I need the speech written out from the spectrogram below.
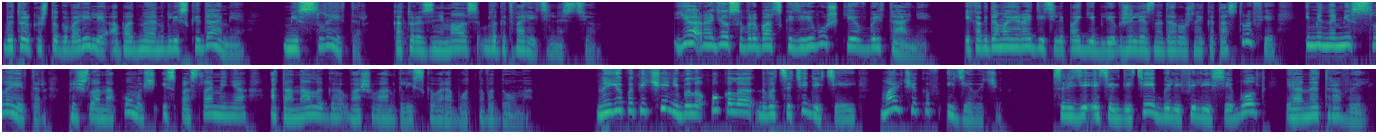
«Вы только что говорили об одной английской даме, мисс Слейтер, которая занималась благотворительностью. Я родился в рыбацкой деревушке в Британии, и когда мои родители погибли в железнодорожной катастрофе, именно мисс Слейтер пришла на помощь и спасла меня от аналога вашего английского работного дома. На ее попечении было около 20 детей, мальчиков и девочек. Среди этих детей были Фелисия Болт и Аннет Равель.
